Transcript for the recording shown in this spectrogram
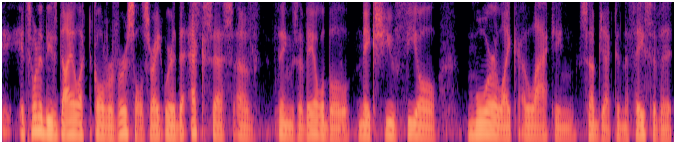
it's one of these dialectical reversals right where the excess of things available makes you feel more like a lacking subject in the face of it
